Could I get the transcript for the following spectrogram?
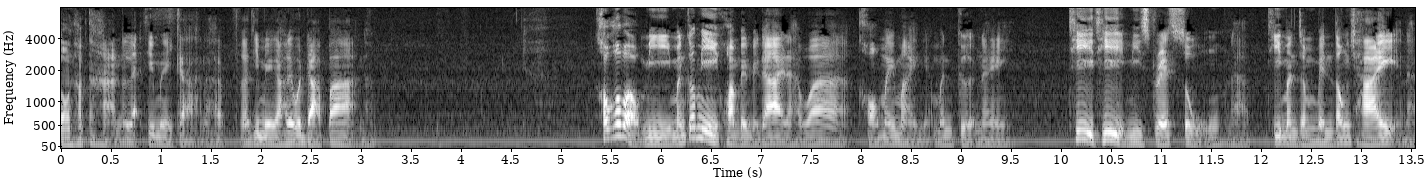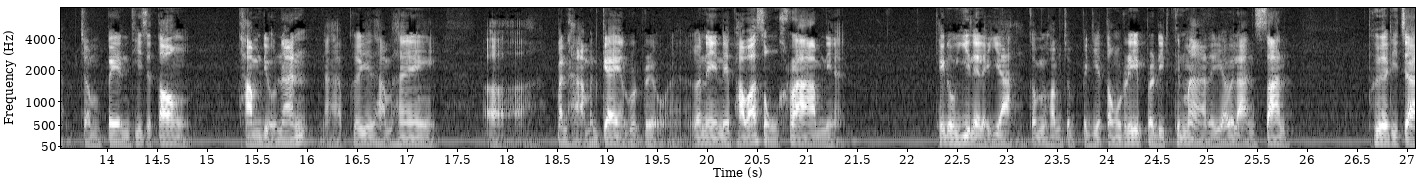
กองทัพทหารนั่นแหละที่อเมริกานะครับแล้วที่อเมริกาเรียกว่าดาป้านะครับเขาก็บอกมีมันก็มีความเป็นไปได้นะครับว่าของใหม่ๆเนี่ยมันเกิดในที่ที่มีสเตรสสูงนะครับที่มันจำเป็นต้องใช้นะครับจำเป็นที่จะต้องทำเดี๋ยวนั้นนะครับเพื่อที่จะทำให้ ปัญหามันแก้อย่างรวดเร็วนะก็ในในภาวะสงครามเนี่ยเทคโนโลยีหลาย ๆ อย่าง ก็มีความจำเป็นที่ต้องรีบประดิษฐ์ขึ้นมาในระยะเวลาสั้น เพื่อที่จะ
